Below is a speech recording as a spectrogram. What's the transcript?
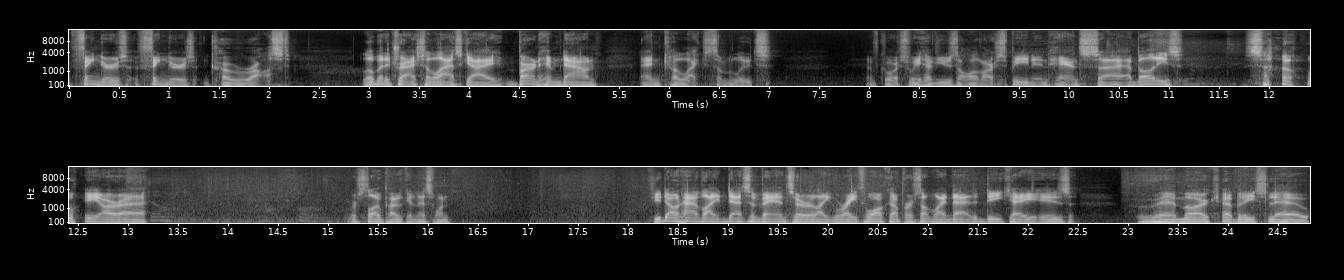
Fingers, fingers crossed. A little bit of trash to the last guy, burn him down, and collect some loot. Of course, we have used all of our speed enhance uh, abilities, so we are uh, we're slow poking this one. If you don't have like Death Advance or like Wraith Walk Up or something like that, the DK is remarkably slow.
